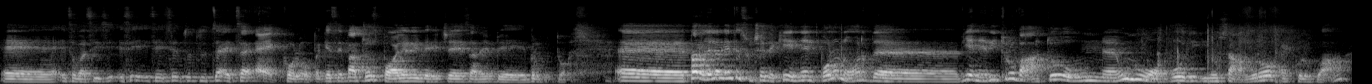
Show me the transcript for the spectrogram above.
eh, insomma si, si, si, eccolo, perché se faccio spoiler invece sarebbe brutto. Eh, parallelamente succede che nel Polo Nord viene ritrovato un, un uovo di dinosauro, eccolo qua,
